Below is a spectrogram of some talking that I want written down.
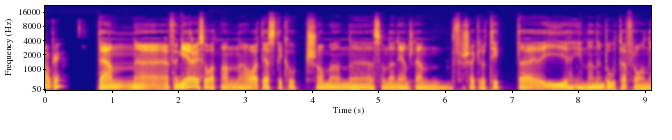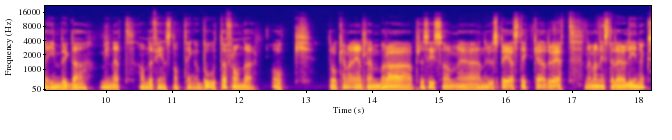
Okej. Den eh, fungerar ju så att man har ett SD-kort som, man, eh, som den egentligen försöker att titta i innan den botar från det inbyggda minnet. Om det finns någonting att bota från där. Och då kan man egentligen bara, precis som en USB-sticka, du vet, när man installerar Linux,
